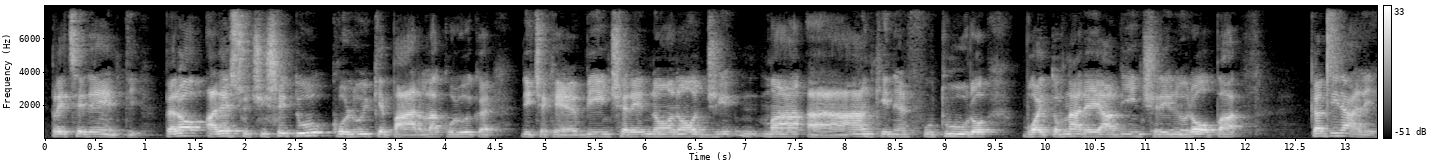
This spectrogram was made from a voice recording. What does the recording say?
precedenti, però adesso ci sei tu, colui che parla, colui che dice che vincere non oggi, ma uh, anche nel futuro, vuoi tornare a vincere in Europa, Cardinali,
